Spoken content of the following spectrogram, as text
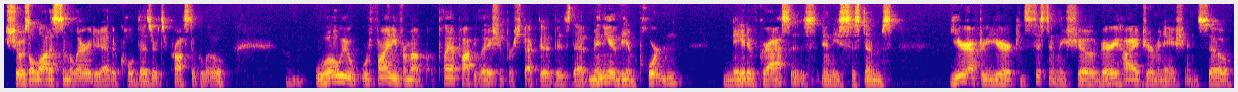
shows a lot of similarity to other cold deserts across the globe. Um, what we were finding from a, a plant population perspective is that many of the important native grasses in these systems year after year consistently showed very high germination. So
